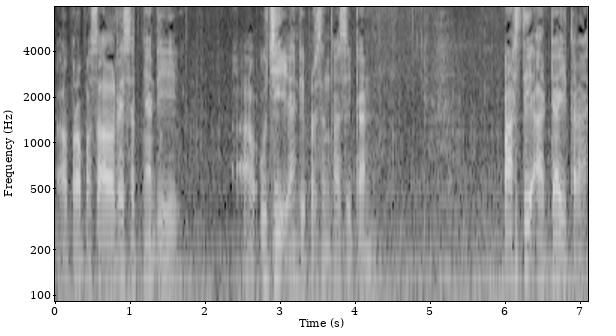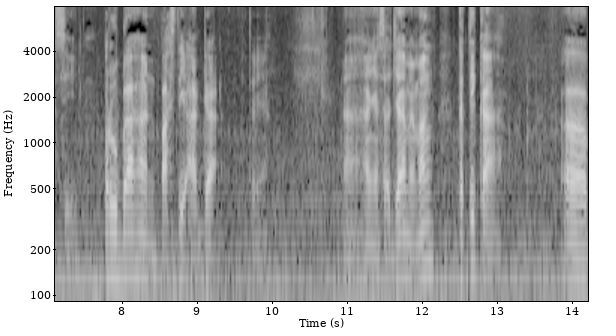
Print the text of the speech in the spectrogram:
uh, proposal risetnya di uh, uji ya dipresentasikan. Pasti ada iterasi perubahan pasti ada gitu ya. Nah hanya saja memang ketika uh,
